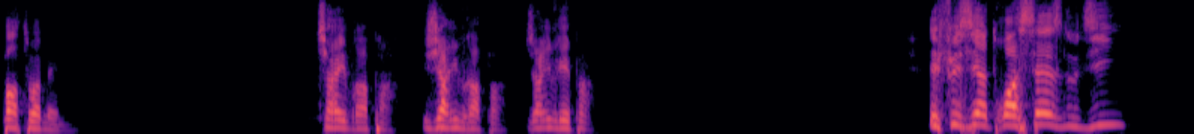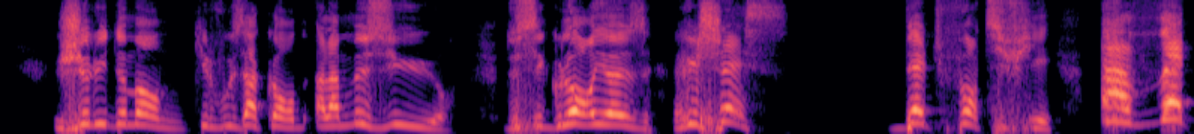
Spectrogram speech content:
Par toi-même. Tu n'y arriveras pas. J'y arriverai pas. J'arriverai pas. Éphésiens 3,16 nous dit Je lui demande qu'il vous accorde à la mesure de ses glorieuses richesses d'être fortifié avec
